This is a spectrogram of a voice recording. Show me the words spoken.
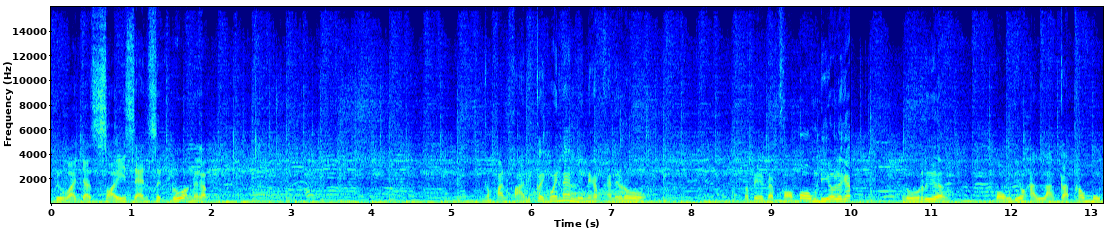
หรือว่าจะสอยแสนศึกร่วงนะครับกำปั้นขวานี่เกรงไว้แน่นเลยนะครับคาไนโรประเภทแบบขอโป้งเดียวเลยครับ รู้เรื่องโป้งเดียวหันหลังกลับเข้ามุม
